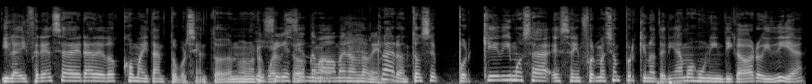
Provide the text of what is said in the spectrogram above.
y la diferencia era de 2, y tanto por ciento. No, y sigue siendo más o menos lo mismo. Claro, entonces, ¿por qué dimos esa información? Porque no teníamos un indicador hoy día,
